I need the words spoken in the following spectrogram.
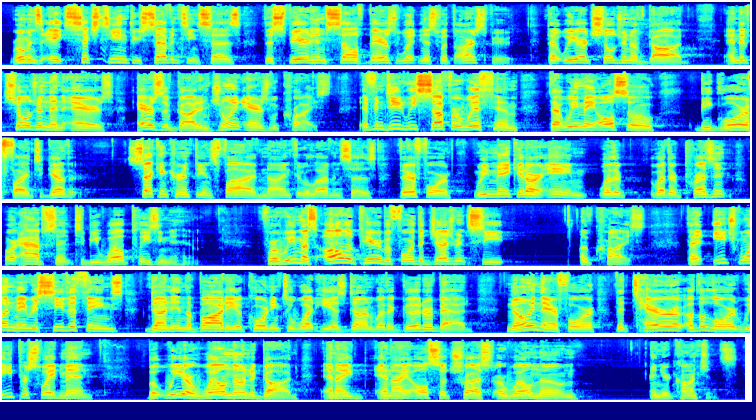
Romans 8, 16 through 17 says, The Spirit Himself bears witness with our spirit that we are children of God, and if children, then heirs, heirs of God, and joint heirs with Christ. If indeed we suffer with Him, that we may also be glorified together. 2 Corinthians 5, 9 through 11 says, Therefore, we make it our aim, whether, whether present or absent, to be well pleasing to Him. For we must all appear before the judgment seat of Christ, that each one may receive the things done in the body according to what he has done, whether good or bad. Knowing therefore the terror of the Lord, we persuade men. But we are well known to God, and I, and I also trust are well known in your conscience.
